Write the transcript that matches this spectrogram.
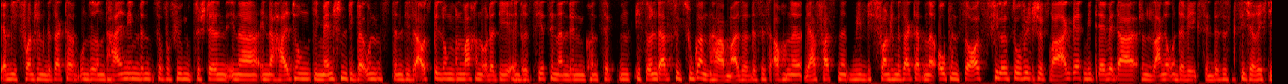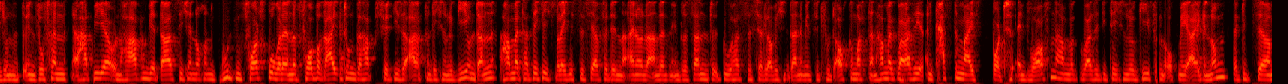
ja, wie ich es vorhin schon gesagt habe, unseren Teilnehmenden zur Verfügung zu stellen in einer, in einer Haltung. Die Menschen, die bei uns denn diese Ausbildungen machen oder die interessiert sind an den Konzepten, die sollen dazu Zugang haben. Also das ist auch eine, ja, fast eine, wie ich es vorhin schon gesagt habe, eine Open Source philosophische Frage, mit der wir da schon lange unterwegs sind. Das ist sicher richtig. Und insofern hatten wir und haben wir da sicher noch einen guten Vorsprung oder eine Vorbereitung gehabt für diese Art von Technologie. Und dann haben wir tatsächlich, vielleicht ist es ja für den einen oder anderen interessant, du hast es ja, glaube ich, in deinem Institut auch gemacht, dann haben wir quasi ein Customized Bot entworfen, haben wir quasi die Technologie von OpenAI genommen. Da gibt es ja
